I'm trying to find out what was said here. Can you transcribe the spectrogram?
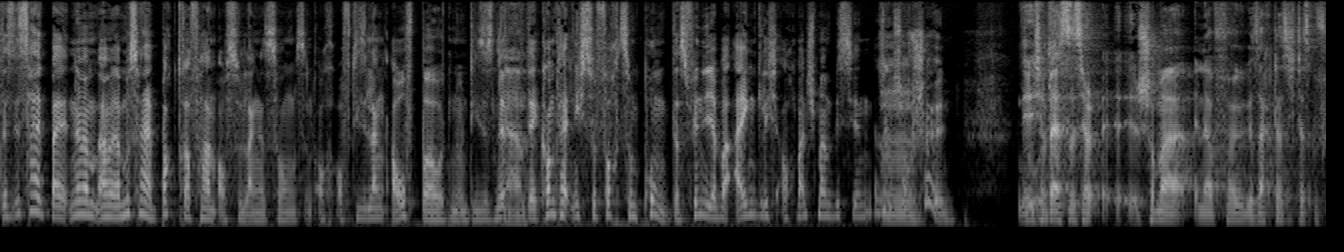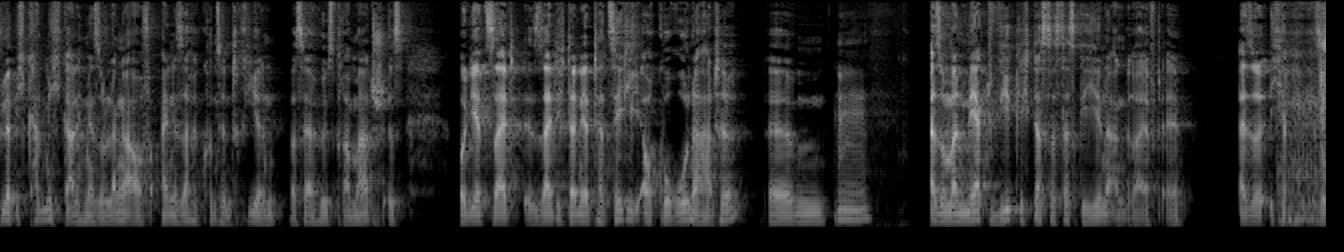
das ist halt bei, ne, da muss man halt Bock drauf haben auf so lange Songs und auch auf diese langen Aufbauten und dieses, ne, ja. der kommt halt nicht sofort zum Punkt. Das finde ich aber eigentlich auch manchmal ein bisschen, also ist auch mhm. schön. Nee, ich habe das ja äh, schon mal in der Folge gesagt, dass ich das Gefühl habe, ich kann mich gar nicht mehr so lange auf eine Sache konzentrieren, was ja höchst dramatisch ist. Und jetzt seit seit ich dann ja tatsächlich auch Corona hatte, ähm, mhm. also man merkt wirklich, dass das das Gehirn angreift. Ey. Also ich habe so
